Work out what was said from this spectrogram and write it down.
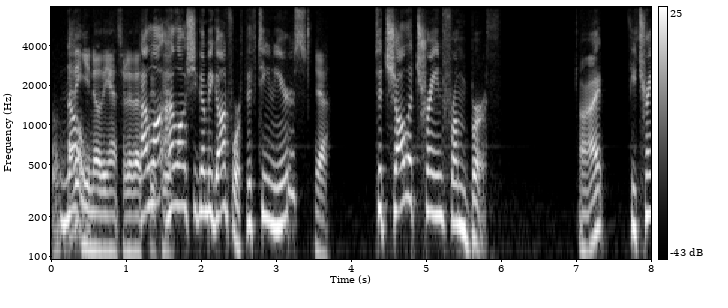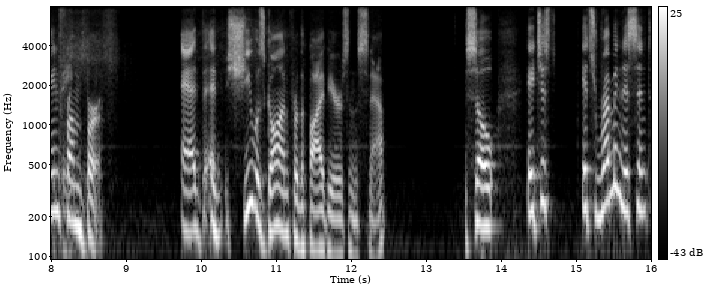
No. I think you know the answer to that. how long? How long is she going to be gone for? 15 years? Yeah. T'Challa trained from birth. All right. He trained from birth. And, and she was gone for the five years in the snap. So it just, it's reminiscent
